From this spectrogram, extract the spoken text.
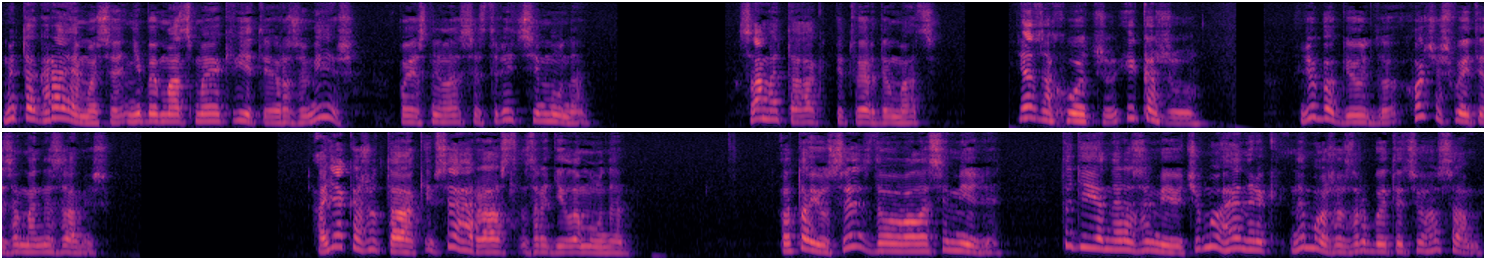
Ми так граємося, ніби Мац має квіти, розумієш? пояснила сестриці Муна. Саме так, підтвердив Мац. Я заходжу і кажу. Люба Гюльдо, хочеш вийти за мене заміж? А я кажу так, і все гаразд, зраділа Муна. Ото й усе, здивувалася Мілі. Тоді я не розумію, чому Генрік не може зробити цього сам.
